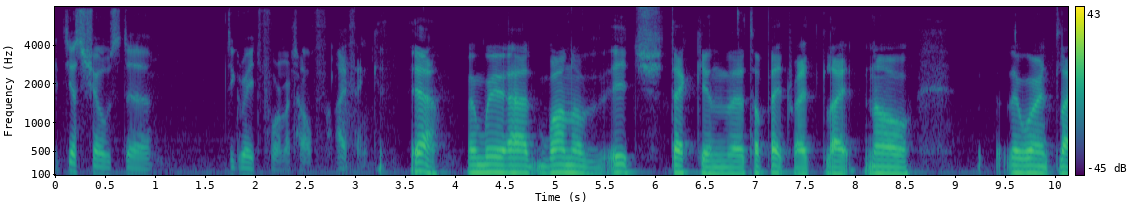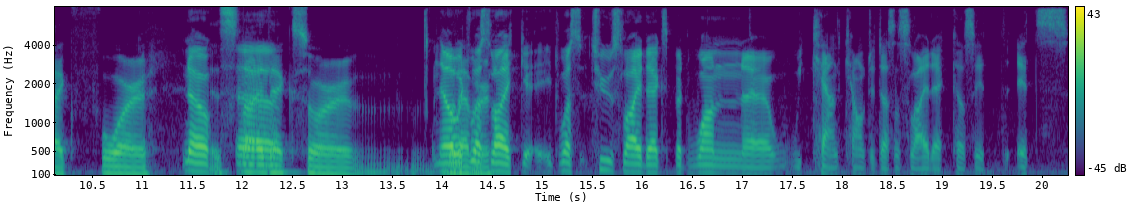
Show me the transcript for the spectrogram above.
it just shows the the great format health i think Yeah, when we had one of each deck in the top eight, right? Like, no, there weren't like four no uh, slide uh, decks or No, it was like it was two slide decks, but one uh, we can't count it as a slide deck because it it's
